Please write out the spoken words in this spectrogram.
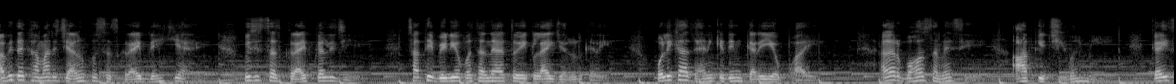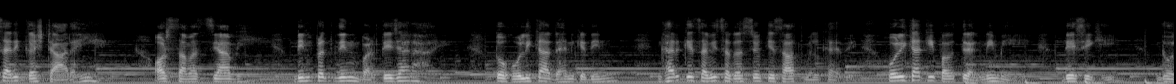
अभी तक हमारे चैनल को सब्सक्राइब नहीं किया है तो इसे सब्सक्राइब कर लीजिए। साथ ही वीडियो पसंद आए तो एक लाइक ज़रूर करें। होलिका दहन के दिन करें ये उपाय। अगर बहुत समय से आपके जीवन में कई सारे कष्ट आ रहे हैं और समस्या भी दिन प्रतिदिन बढ़ते जा रहा है तो होलिका दहन के दिन घर के सभी सदस्यों के साथ मिलकर होलिका की पवित्र अग्नि में देसी घी दो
